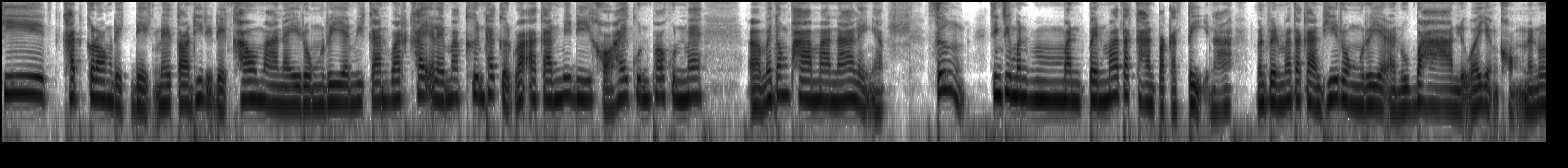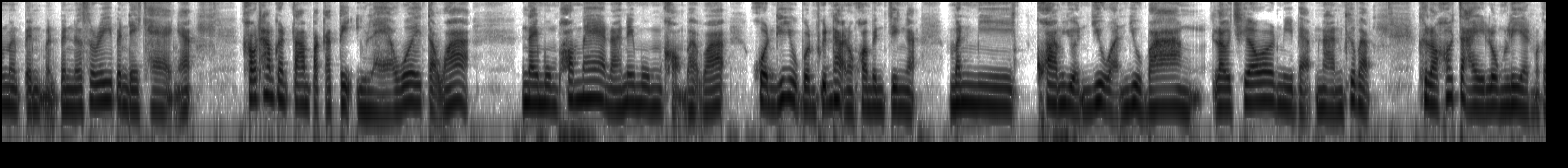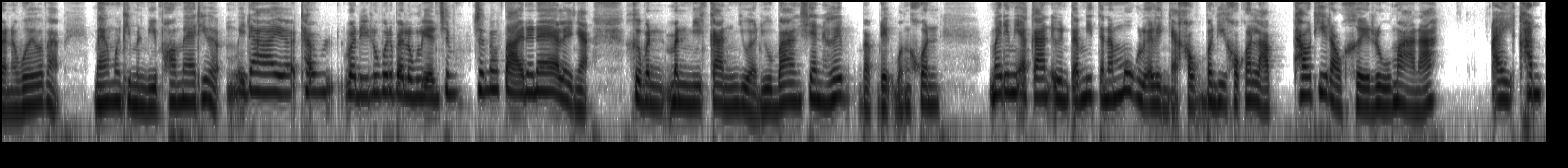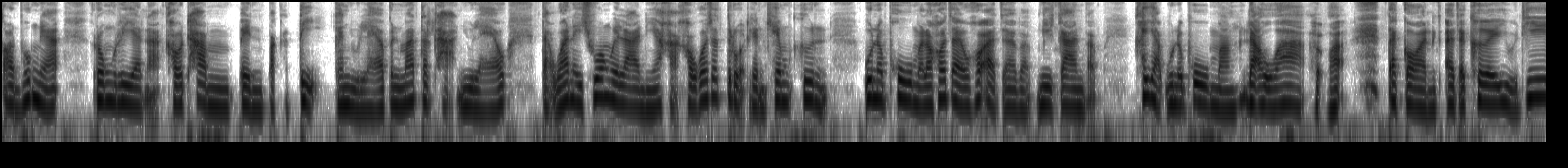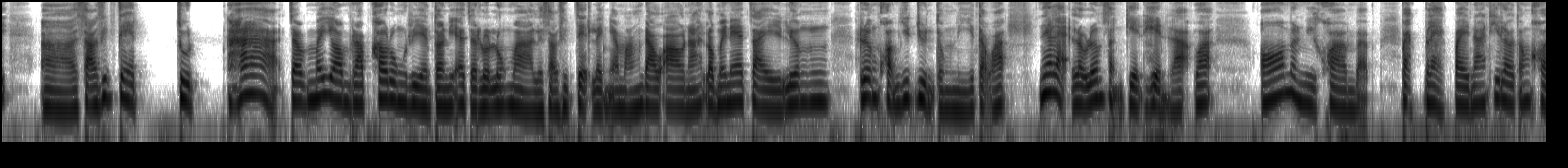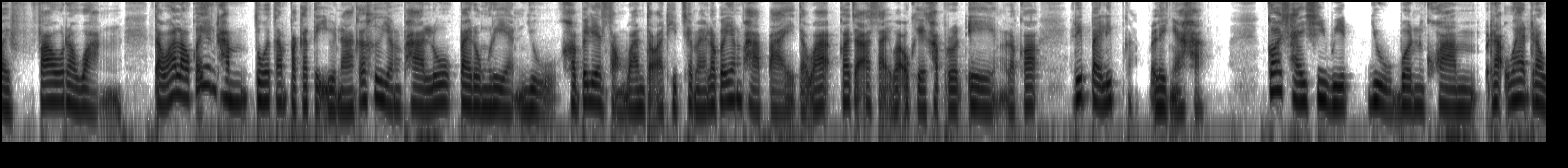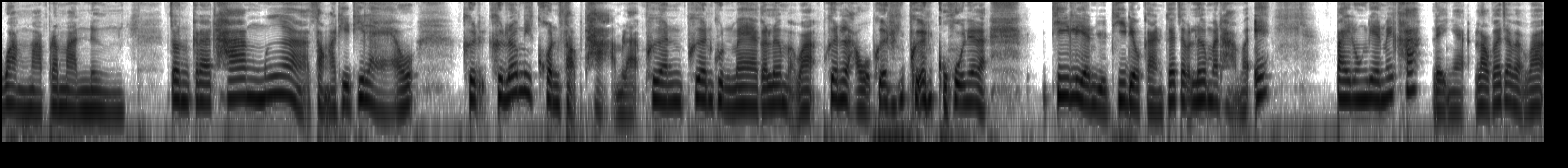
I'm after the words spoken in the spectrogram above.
ที่คัดกรองเด็กๆ ในตอนที่เด็ก ๆ เข้ามาในโรงเรียน มีการวัดไข้อะไรมากขึ้น ถ้าเกิดว่าอาการไม่ดีขอให้คุณพ่อคุณแม่ไม่ต้องพามานะอะไรเงี้ยซึ่งจริง ๆ มันมันเป็นมาตรการปกตินะ มันเป็นมาตรการที่โรงเรียนอนุบาล หรือว่าอย่างของนันนนมันเป็นเหมือนเป็นเนอร์เซอรี่เป็น daycare เงี้ยเขาทำกันตามปกติอยู่แล้วเว้ยแต่ว่า ในมุมพ่อแม่นะ ในมุมของแบบว่า คนที่อยู่บนพื้นฐานของความเป็นจริงอะ่ะ มันมีความหยวนหยวนอยู่บ้าง เราเชื่อว่ามันมีแบบนั้นคือแบบ คือเราเข้าใจโรงเรียนเหมือนกันนะเว้ยว่าแบบแม่งบางทีมันมีพ่อแม่ที่แบบไม่ได้อะถ้าวันนี้ลูกไม่ได้ไปโรงเรียนฉันฉันต้องตายแน่ๆอะไรเงี้ยคือมันมันมีการหยวนอยู่บ้าง เช่นเฮ้ยแบบเด็กบางคน ไม่ได้มีอาการอื่นแต่มีแต่น้ำมูกหรืออะไรเงี้ยเขาบางทีเขาก็รับเท่าที่เราเคยรู้มานะ ไอ้ขั้นตอนพวกเนี้ยโรงเรียนอะเขาทำเป็นปกติกันอยู่แล้วเป็นมาตรฐานอยู่แล้ว แต่ว่าในช่วงเวลาเนี้ยค่ะ เขาก็จะตรวจกันเข้มขึ้น อุณหภูมิเราเข้าใจว่าเขาอาจจะแบบมีการแบบขยับอุณหภูมิมั้งเดาว่าแบบว่า แต่ก่อนอาจจะเคยอยู่ที่สามสิบเจ็ดจุดห้าจะไม่ยอมรับเข้าโรงเรียนตอนนี้อาจจะลดลงมาเหรือสามสิบเจ็ดอะไรเงี้ยมั้งเดาเอานะ เราไม่แน่ใจเรื่องเรื่องความยืดหยุ่นตรงนี้ แต่ว่าเนี่ยแหละเราเริ่มสังเกตเห็นละว่า อ๋อมันมีความแบบแปลกๆไปนะที่เราต้องคอยเฝ้าระวัง แต่ว่าเราก็ยังทำตัวตามปกติอยู่นะ ก็คือยังพาลูกไปโรงเรียนอยู่ เขาไปเรียนสองวันต่ออาทิตย์ใช่ไหมเราก็ยังพาไป แต่ว่าก็จะอาศัยว่าโอเคขับรถเอง แล้วก็รีบไปรีบกลับอะไรเงี้ยค่ะ ก็ใช้ชีวิตอยู่บนความระแวดระวังมาประมาณหนึ่งจนกระทั่งเมื่อสองอาทิตย์ที่แล้วคือคือเริ่มมีคนสอบถามแล้วเพื่อนเพื่อนคุณแม่ก็เริ่มแบบว่าเพื่อนเราเพื่อนเพื่อนกูเนี่ยแหละ ที่เรียนอยู่ที่เดียวกัน ก็จะเริ่มมาถามว่า เอ๊ะ ไปโรงเรียนไหมคะอะไรเงี้ยเราก็จะแบบว่า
